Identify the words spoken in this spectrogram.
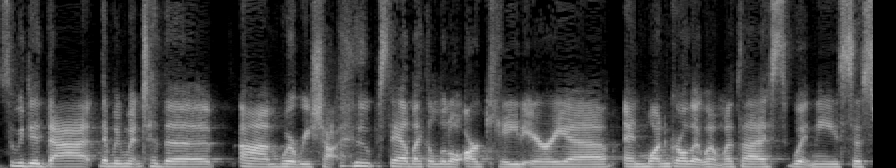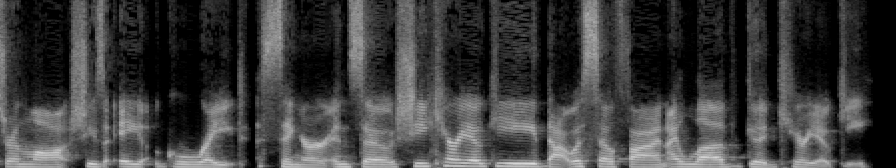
So we did that. Then we went to the um, where we shot hoops. They had like a little arcade area. And one girl that went with us, Whitney's sister in law, she's a great singer. And so she karaoke. That was so fun. I love good karaoke.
